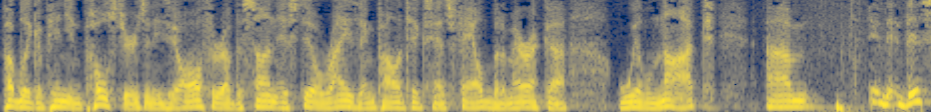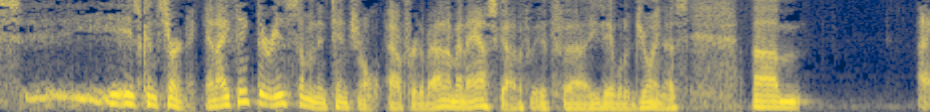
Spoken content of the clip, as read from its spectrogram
public opinion pollsters, and he's the author of The Sun is Still Rising. Politics has failed, but America will not. Um, this is concerning, and I think there is some intentional effort about it. I'm going to ask Scott if, if uh, he's able to join us. Um, I,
